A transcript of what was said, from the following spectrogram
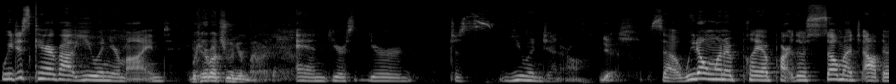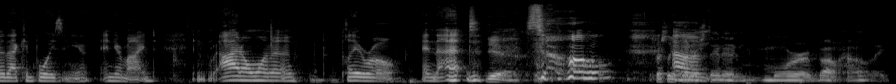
we just care about you and your mind We care about you and your mind. and your your just you in general. Yes. So we don't want to play a part. There's so much out there that can poison you and your mind, and I don't want to play a role in that. Yeah. So Especially Um, understanding more about how like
